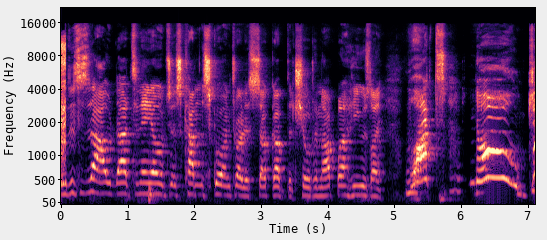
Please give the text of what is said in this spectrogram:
well this is how that tornado just come to school and try to suck up the children up but he was like what no dude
